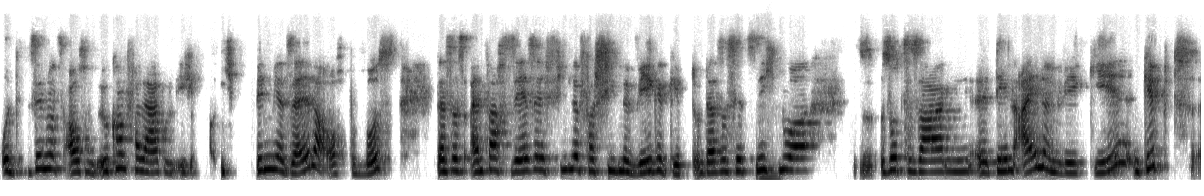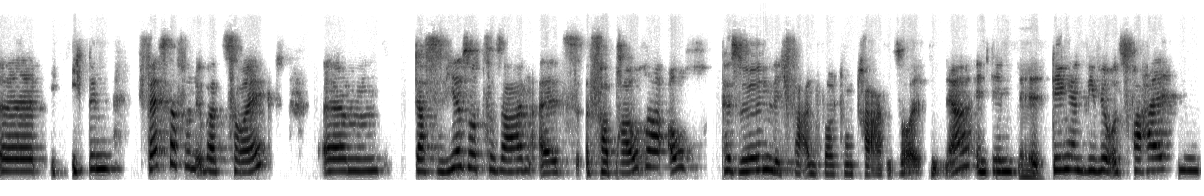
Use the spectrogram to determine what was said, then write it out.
und sind uns auch im Ökom Verlag und ich, ich bin mir selber auch bewusst, dass es einfach sehr, sehr viele verschiedene Wege gibt und dass es jetzt nicht mhm. nur sozusagen äh, den einen Weg gibt. Äh, ich bin fest davon überzeugt, ähm, dass wir sozusagen als Verbraucher auch persönlich Verantwortung tragen sollten, ja, in den äh, mhm. Dingen, wie wir uns verhalten,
